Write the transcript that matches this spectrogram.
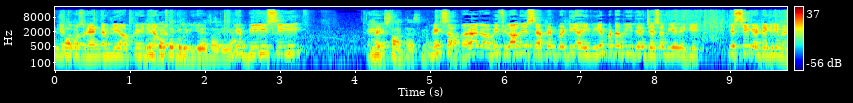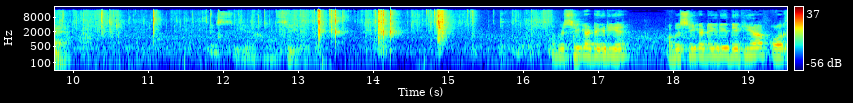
ये तो बस रैंडमली आपके लिए हमने खोल दिया है ये बी सी Mix आता है इसमें। मिक्स आता है। अभी फ़िलहाल ये सेपरेट पेटी आई हुई है बट अभी जैसे अब ये देखिए ये सी कैटेगरी में है। ये सी कैटेगरी है। ये सी कैटेगरी देखिए आप और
